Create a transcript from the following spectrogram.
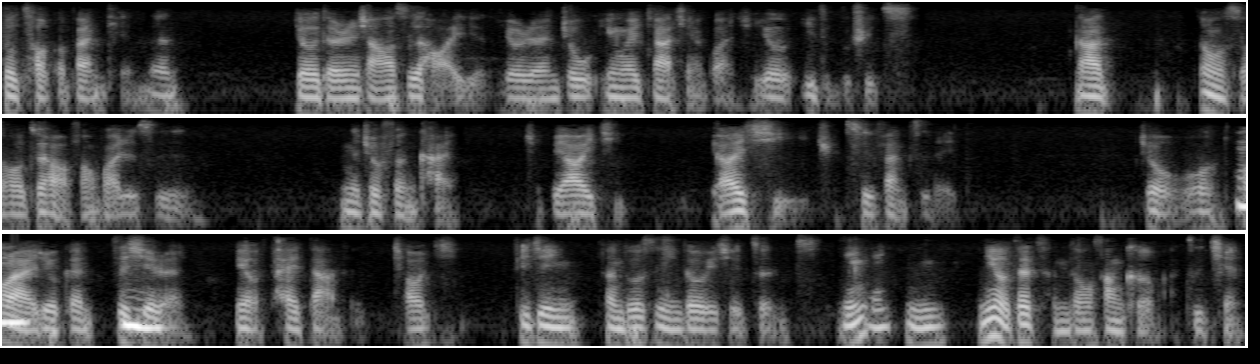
都吵个半天。那有的人想要吃好一点，有人就因为价钱的关系又一直不去吃。那这种时候最好的方法就是，那就分开，就不要一起，不要一起去吃饭之类的。就我后来就跟这些人没有太大的交集。毕竟很多事情都有一些争执。您哎，你你有在城中上课吗？之前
